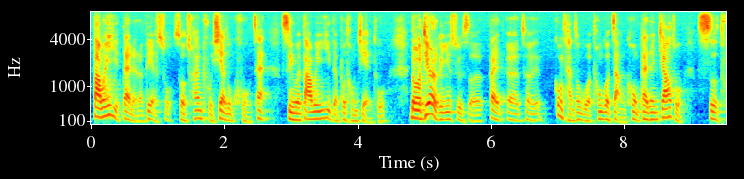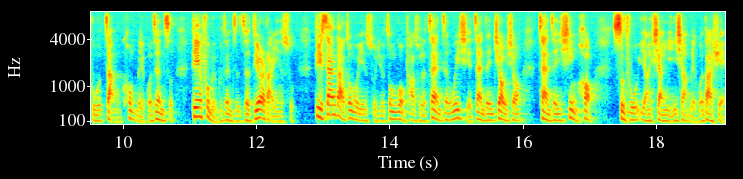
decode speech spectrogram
大瘟疫带来了变数，说川普陷入苦战，是因为大瘟疫的不同解读。那么第二个因素是拜呃，这共产中国通过掌控拜登家族，试图掌控美国政治，颠覆美国政治，这第二大因素。第三大中国因素就中共发出的战争威胁、战争叫嚣、战争信号，试图影想影响美国大选，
